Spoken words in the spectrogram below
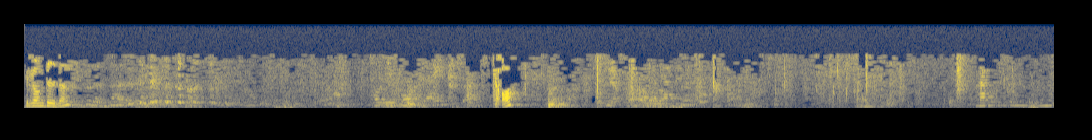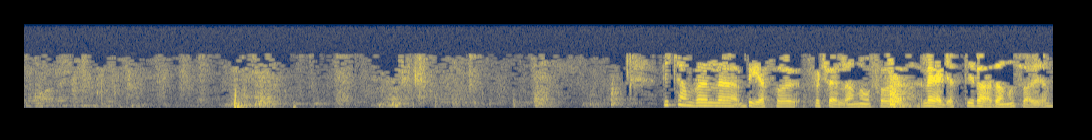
Vill du ha en bibel? Ja. Vi kan väl eh, be för, för kvällen och för läget i världen och Sverige.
